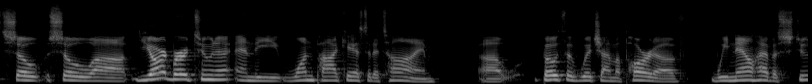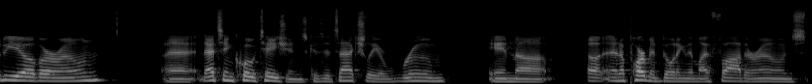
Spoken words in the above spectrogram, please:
So, so uh, Yardbird Tuna and the One Podcast at a Time, uh, both of which I'm a part of, we now have a studio of our own. Uh, that's in quotations because it's actually a room in uh, uh, an apartment building that my father owns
